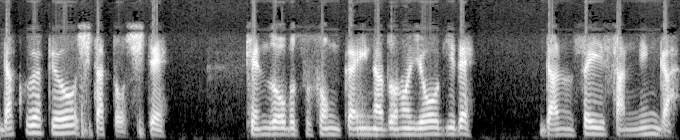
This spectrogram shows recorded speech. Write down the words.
落書きをしたとして、建造物損壊などの容疑で男性3人が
